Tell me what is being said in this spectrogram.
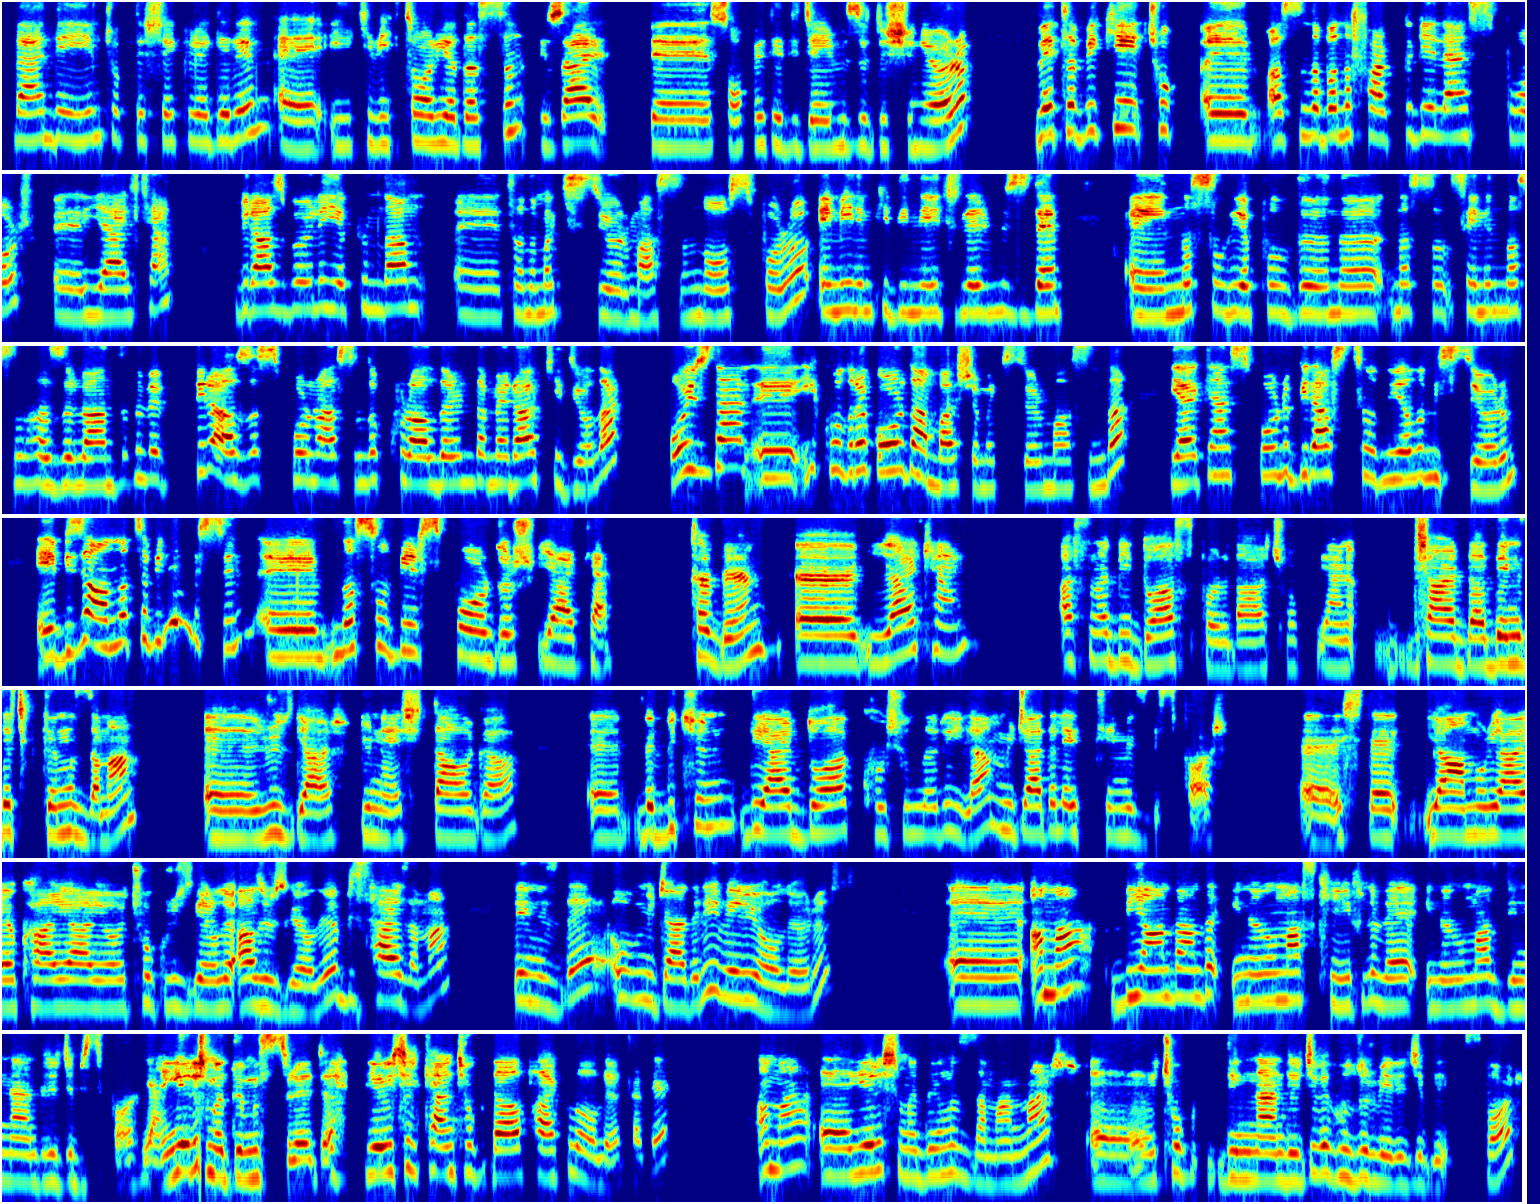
Ben de iyiyim. Çok teşekkür ederim. Ee, iyi ki Victoria'dasın. Güzel e, sohbet edeceğimizi düşünüyorum. Ve tabii ki çok e, aslında bana farklı gelen spor e, yelken. Biraz böyle yakından e, tanımak istiyorum aslında o sporu. Eminim ki dinleyicilerimiz de e, nasıl yapıldığını, nasıl senin nasıl hazırlandığını ve biraz da sporun aslında kurallarını da merak ediyorlar. O yüzden e, ilk olarak oradan başlamak istiyorum aslında. Yelken sporunu biraz tanıyalım istiyorum. E, bize anlatabilir misin? E, nasıl bir spordur yelken? Tabii. E, yelken aslında bir doğa sporu daha çok. Yani dışarıda denize çıktığımız zaman e, rüzgar, güneş, dalga e, ve bütün diğer doğa koşullarıyla mücadele ettiğimiz bir spor. E, işte yağmur yağıyor, kar yağıyor, çok rüzgar oluyor, az rüzgar oluyor. Biz her zaman denizde o mücadeleyi veriyor oluyoruz. Ee, ama bir yandan da inanılmaz keyifli ve inanılmaz dinlendirici bir spor. Yani yarışmadığımız sürece. Yarışırken çok daha farklı oluyor tabii. Ama e, yarışmadığımız zamanlar e, çok dinlendirici ve huzur verici bir spor.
